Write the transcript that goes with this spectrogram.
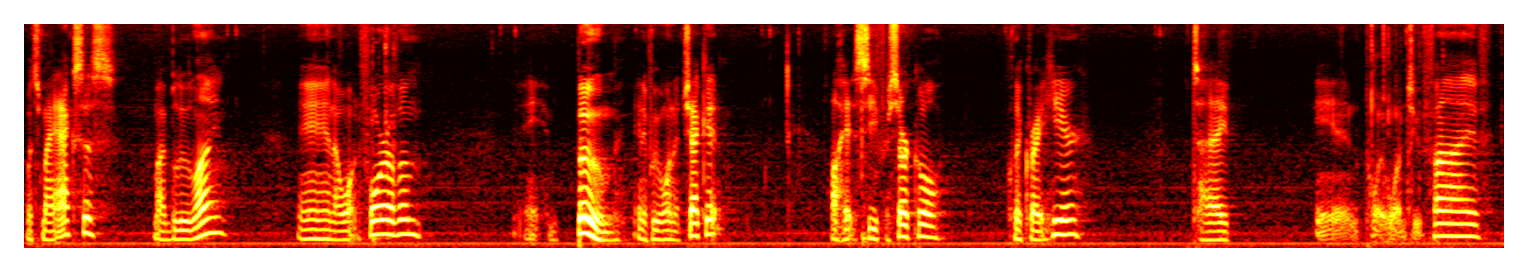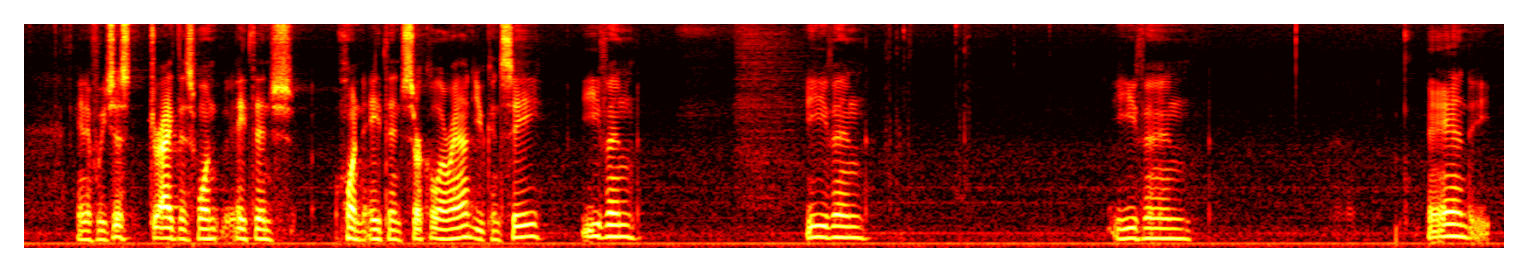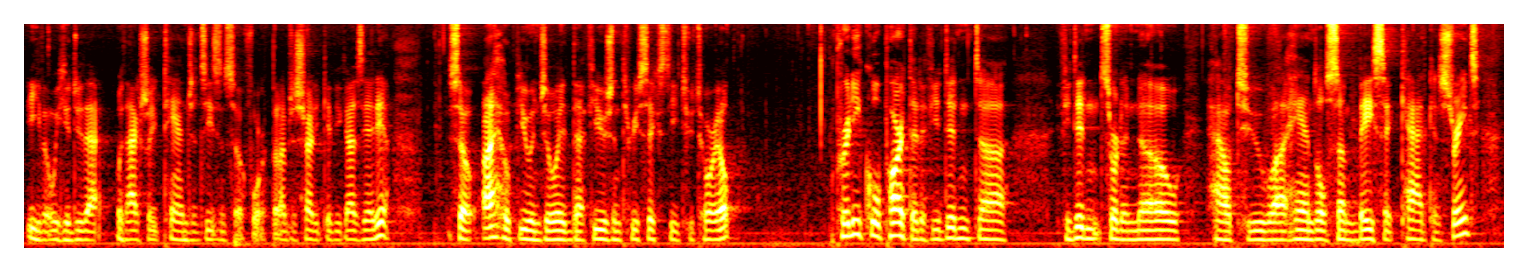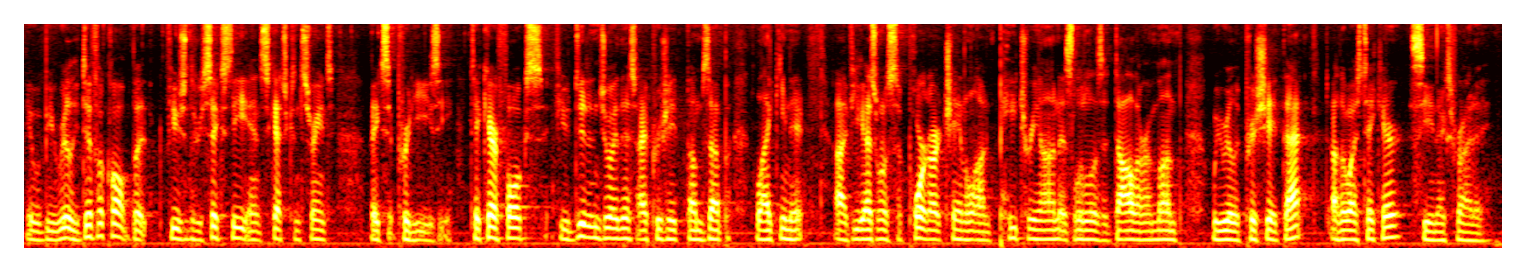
What's my axis? my blue line, and I want four of them. And boom! And if we want to check it, I'll hit C for circle, click right here, type in 0.125, and if we just drag this one eighth inch one eighth inch circle around, you can see even, even, even, and even we could do that with actually tangencies and so forth, but I'm just trying to give you guys the idea. So I hope you enjoyed that Fusion 360 tutorial. Pretty cool part that if you didn't uh, if you didn't sort of know how to uh, handle some basic CAD constraints, it would be really difficult, but Fusion 360 and sketch constraints makes it pretty easy. Take care, folks. If you did enjoy this, I appreciate thumbs up, liking it. Uh, if you guys want to support our channel on Patreon as little as a dollar a month, we really appreciate that. Otherwise, take care. See you next Friday.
